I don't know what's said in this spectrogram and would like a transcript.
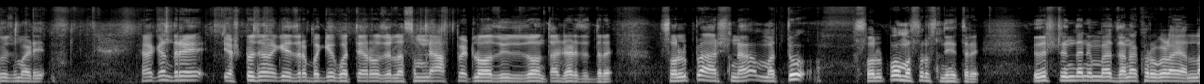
ಯೂಸ್ ಮಾಡಿ. ಯಾಕಂದರೆ ಎಷ್ಟೋ ಜನಕ್ಕೆ ಇದರ ಬಗ್ಗೆ ಗೊತ್ತೇ ಇರೋದಿಲ್ಲ. ಸುಮ್ಮನೆ ಹಾಸ್ಪಿಟ್ಲು ಅದು ಇದು ಅಂತ ಅಡ್ಡಾಡ್ತಿದ್ದಾರೆ. ಸ್ವಲ್ಪ ಅರಿಶಿನ ಮತ್ತು ಸ್ವಲ್ಪ ಮೊಸರು ಸ್ನೇಹಿತರೆ. ಇದಿಷ್ಟರಿಂದ ನಿಮ್ಮ ದನ ಕರುಗಳ ಎಲ್ಲ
